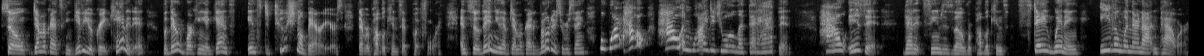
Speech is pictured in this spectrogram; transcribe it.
So Democrats can give you a great candidate, but they're working against institutional barriers that Republicans have put forth. And so then you have Democratic voters who are saying, "Well, why how how and why did you all let that happen? How is it that it seems as though Republicans stay winning even when they're not in power?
